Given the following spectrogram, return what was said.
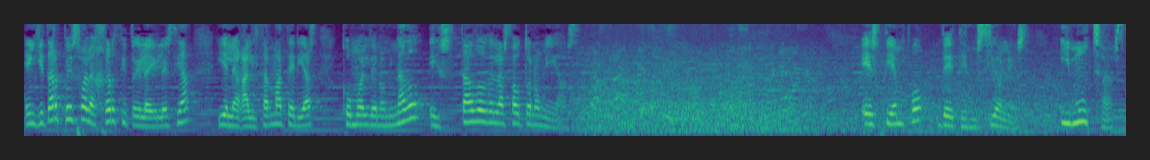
en quitar peso al ejército y la iglesia y en legalizar materias como el denominado Estado de las Autonomías. Es tiempo de tensiones, y muchas,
